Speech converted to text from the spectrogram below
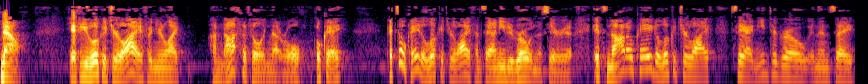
Now, if you look at your life and you're like, I'm not fulfilling that role, okay. It's okay to look at your life and say, I need to grow in this area. It's not okay to look at your life, say, I need to grow, and then say,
